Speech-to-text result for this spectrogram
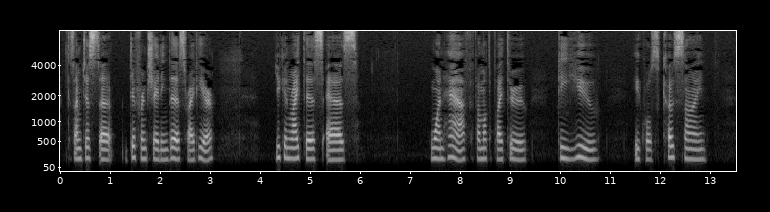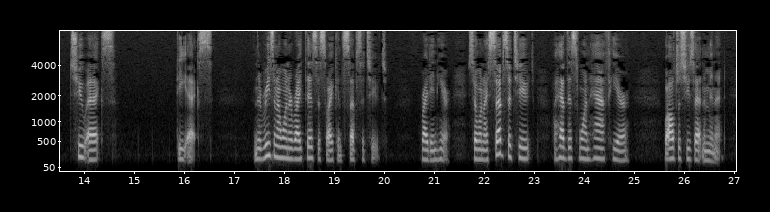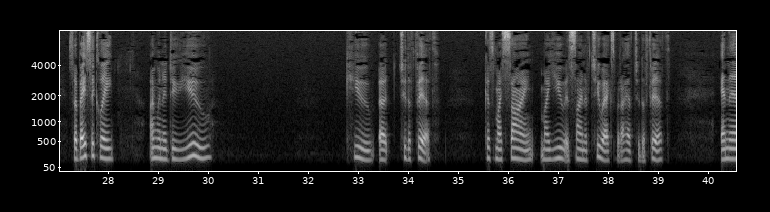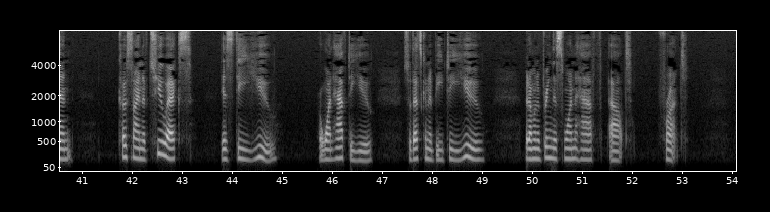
because I'm just uh, differentiating this right here, you can write this as 1 half, if I multiply through, du equals cosine 2x dx. And the reason I want to write this is so I can substitute right in here. So when I substitute, I have this 1 half here. Well, I'll just use that in a minute. So basically, I'm going to do u q uh, to the fifth because my sine, my u is sine of 2x, but I have to the fifth. And then cosine of 2x is du, or 1 half du. So that's going to be du but I'm going to bring this one half out front.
